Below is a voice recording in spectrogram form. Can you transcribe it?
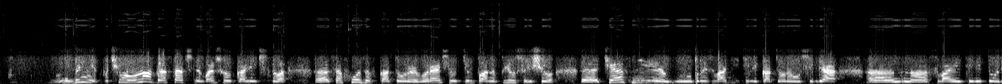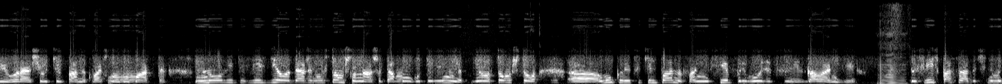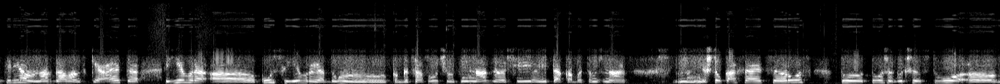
Да нет, почему? У нас достаточно большое количество э, совхозов, которые выращивают тюльпаны, плюс еще э, частные производители, которые у себя э, на своей территории выращивают тюльпаны к 8 марта. Но ведь здесь дело даже не в том, что наши там могут или нет. Дело в том, что э, луковицы тюльпанов, они все привозятся из Голландии. Mm-hmm. То есть весь посадочный материал у нас голландский, а это евро, а курсы евро, я думаю, как говорится, озвучивать не надо, все и так об этом знают. Что касается роз, то тоже большинство э,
